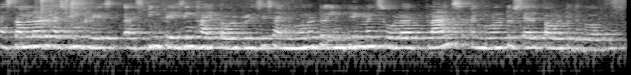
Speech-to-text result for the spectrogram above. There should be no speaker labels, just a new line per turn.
As Tamil Nadu has been, has been facing high power crisis, I wanted to implement solar plants and wanted to sell power to the government.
